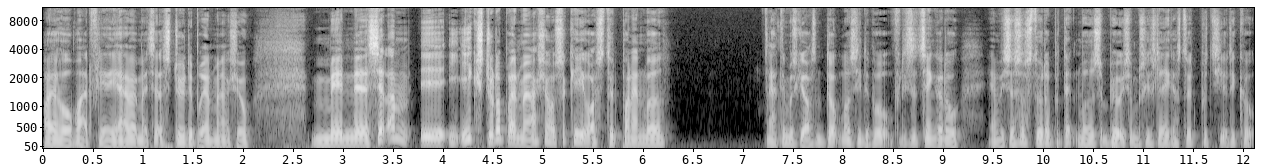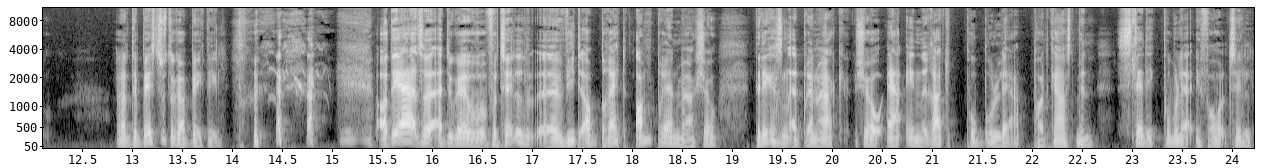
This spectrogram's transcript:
og jeg håber, at flere af jer vil være med til at støtte Brian Mørk Show. Men øh, selvom øh, I ikke støtter Brian Mørk Show, så kan I jo også støtte på en anden måde. Ja, det er måske også en dum måde at sige det på, fordi så tænker du, ja, hvis jeg så støtter på den måde, så behøver jeg måske slet ikke at støtte på tier.dk. Eller det bedste, hvis du gør begge dele. og det er altså, at du kan jo fortælle øh, vidt og bredt om Brian Mørk Show. Det ligger sådan, at Brian Mørk Show er en ret populær podcast, men slet ikke populær i forhold til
